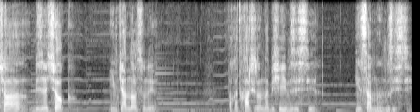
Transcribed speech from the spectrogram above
Çağ bize çok imkanlar sunuyor. Fakat karşılığında bir şeyimizi istiyor. İnsanlığımızı istiyor.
